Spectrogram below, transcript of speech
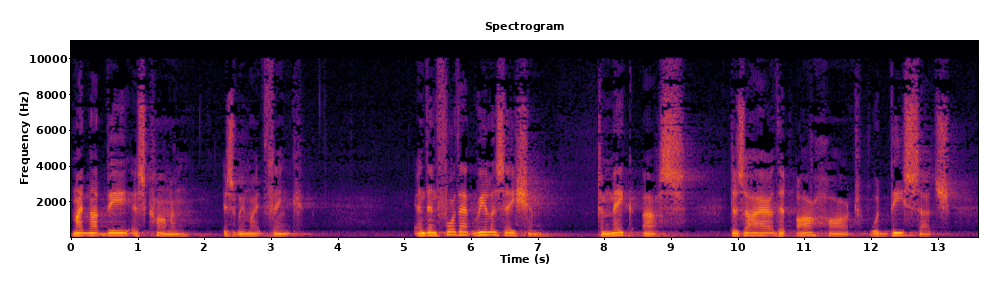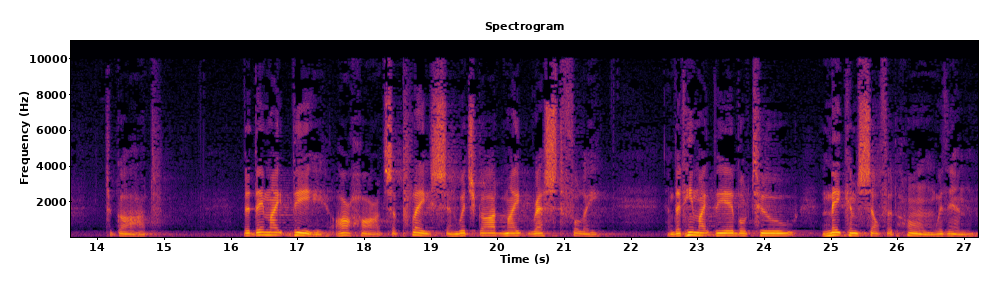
might not be as common as we might think. And then for that realization to make us desire that our heart would be such to God. That they might be, our hearts, a place in which God might rest fully and that He might be able to make Himself at home within.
